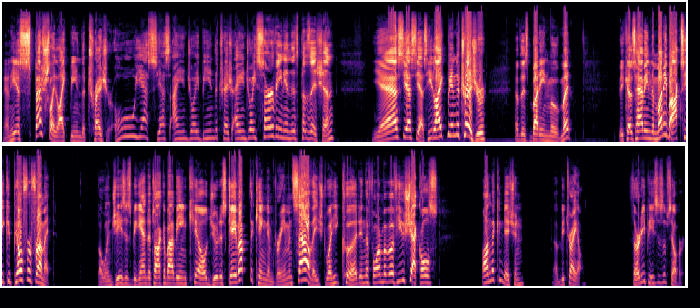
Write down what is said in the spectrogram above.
And he especially liked being the treasure. Oh, yes, yes, I enjoy being the treasure. I enjoy serving in this position. Yes, yes, yes. He liked being the treasure of this budding movement because having the money box, he could pilfer from it. But when Jesus began to talk about being killed, Judas gave up the kingdom dream and salvaged what he could in the form of a few shekels on the condition of betrayal. 30 pieces of silver.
